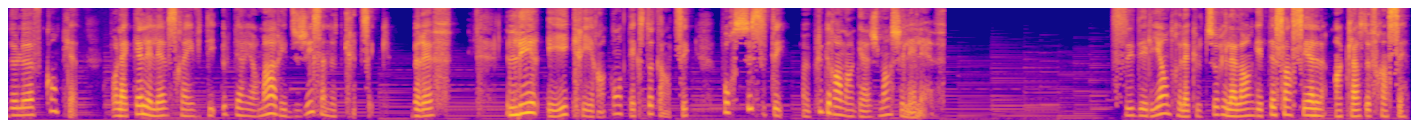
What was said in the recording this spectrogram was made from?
de l'œuvre complète pour laquelle l'élève sera invité ultérieurement à rédiger sa note critique. Bref, lire et écrire en contexte authentique pour susciter un plus grand engagement chez l'élève. Tisser des liens entre la culture et la langue est essentiel en classe de français.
